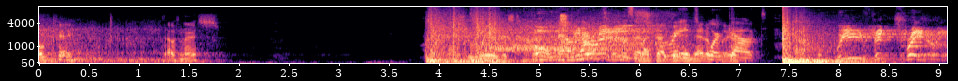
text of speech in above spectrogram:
Okay. That was nice. Actually, weird this time. Oh, Now that was a great Bayonetta player. workout. Wii Fit Trainer.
